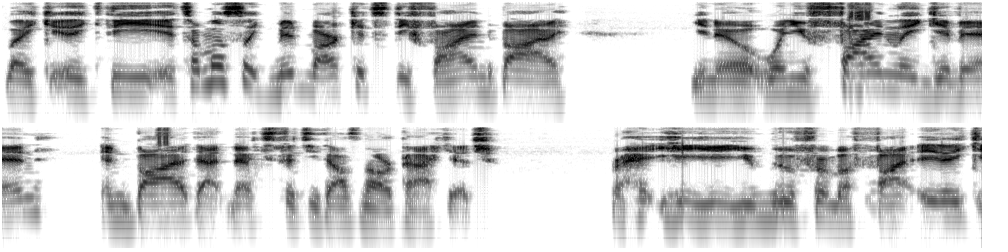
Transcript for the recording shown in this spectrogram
Like, the, it's almost like mid markets defined by, you know, when you finally give in and buy that next fifty thousand dollar package, right? You, you move from a five, like,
